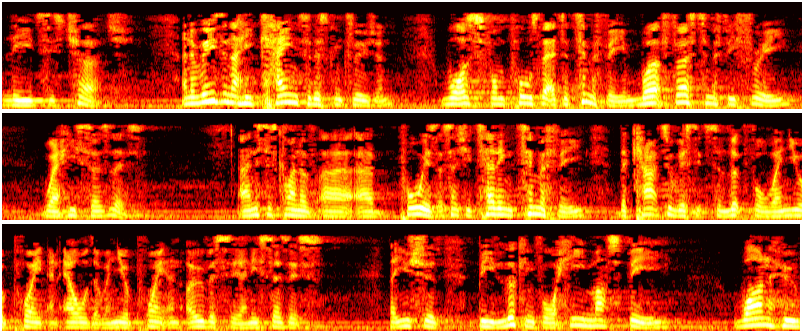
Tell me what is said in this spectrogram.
leads his church. And the reason that he came to this conclusion was from Paul's letter to Timothy, in 1 Timothy 3, where he says this. And this is kind of, uh, uh, Paul is essentially telling Timothy the characteristics to look for when you appoint an elder, when you appoint an overseer. And he says this that you should be looking for, he must be one who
